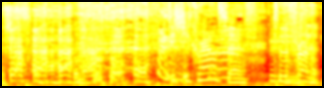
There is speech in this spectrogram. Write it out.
just, Did she crowd surf to the front?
